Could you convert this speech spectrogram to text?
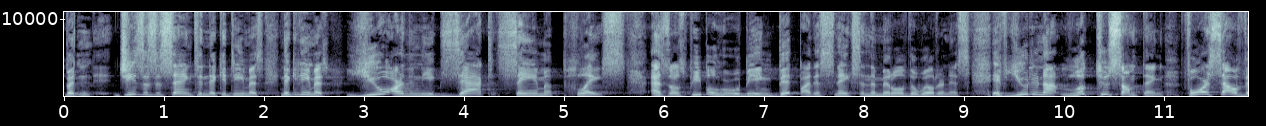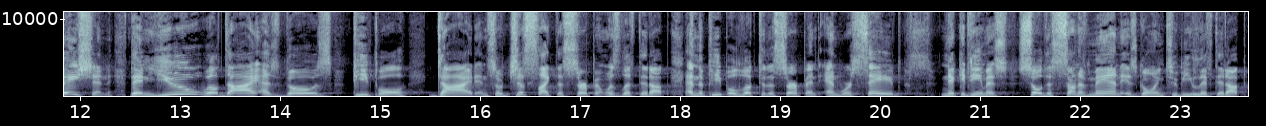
But Jesus is saying to Nicodemus, Nicodemus, you are in the exact same place as those people who were being bit by the snakes in the middle of the wilderness. If you do not look to something for salvation, then you will die as those people died. And so, just like the serpent was lifted up and the people looked to the serpent and were saved, Nicodemus, so the Son of Man is going to be lifted up.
